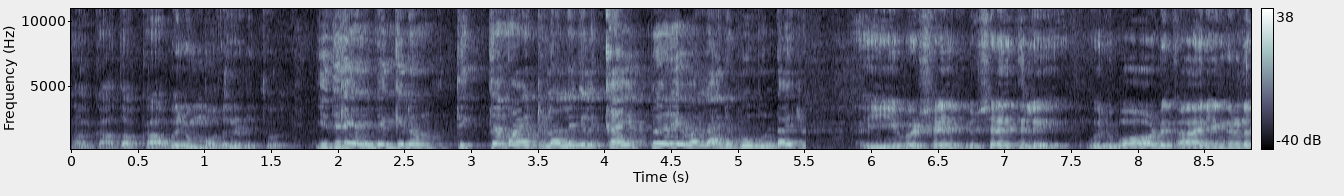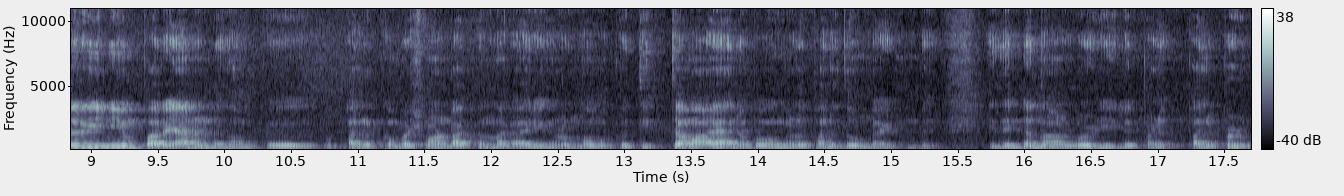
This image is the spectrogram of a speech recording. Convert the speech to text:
നമുക്ക് അതൊക്കെ അവരും മുതലെടുത്തു ഇതിൽ എന്തെങ്കിലും തിക്തമായിട്ടുള്ള അല്ലെങ്കിൽ കൈപ്പേറിയ വല്ല അനുഭവം ഉണ്ടായിട്ടുണ്ട്? ഈ വിഷയ വിഷയത്തിൽ ഒരുപാട് കാര്യങ്ങൾ ഇനിയും പറയാനുണ്ട്. നമുക്ക് പലർക്കും വിഷമമുണ്ടാക്കുന്ന കാര്യങ്ങളും നമുക്ക് തിക്തമായ അനുഭവങ്ങൾ പലതും ഉണ്ടായിട്ടുണ്ട്. ഇതിന്റെ നാൾ വഴിയിൽ പല പലപ്പോഴും.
